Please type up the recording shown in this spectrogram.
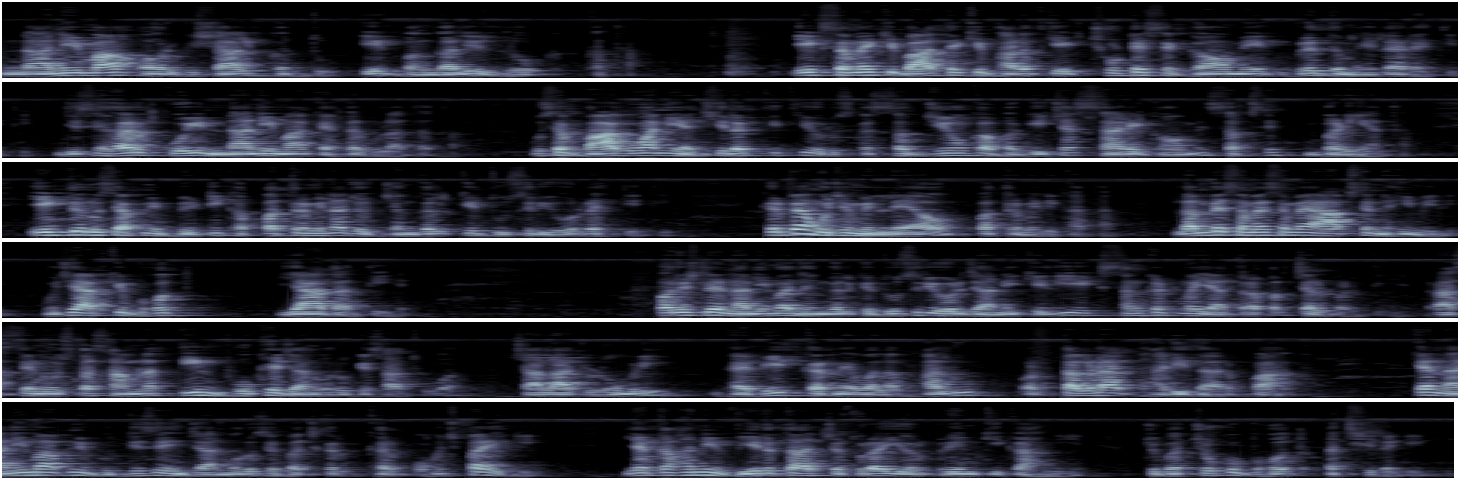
नानी माँ और विशाल कद्दू, एक बंगाली लोक कथा। एक समय की बात है कि भारत के एक छोटे से गाँव में एक वृद्ध महिला रहती थी, जिसे हर कोई नानी माँ कहकर बुलाता था। उसे बागवानी अच्छी लगती थी और उसका सब्जियों का बगीचा सारे गाँव में सबसे बढ़िया था। एक दिन उसे अपनी बेटी का पत्र मिला जो जंगल के दूसरी ओर रहती थी। कृपया मुझे मिलने आओ, पत्र में लिखा था। लंबे समय से मैं आपसे नहीं मिली। मुझे आपकी बहुत याद आती है। और इसलिए नानी माँ जंगल के दूसरी ओर जाने के लिए एक संकटमय यात्रा पर चल पड़ती रास्ते में उसका सामना तीन भूखे जानवरों के साथ हुआ। चालाक लोमड़ी, भयभीत करने वाला भालू और तगड़ा धारीदार बाघ। क्या नानी माँ अपनी बुद्धि से इन जानवरों से बचकर घर पहुँच पाएगी? यह कहानी वीरता, चतुराई और प्रेम की कहानी है, जो बच्चों को बहुत अच्छी लगेगी।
